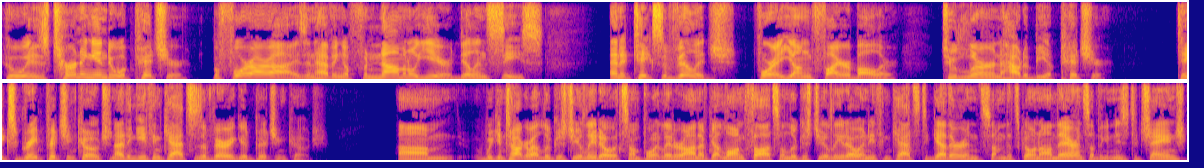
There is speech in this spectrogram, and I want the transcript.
who is turning into a pitcher before our eyes and having a phenomenal year, Dylan Cease. And it takes a village for a young fireballer to learn how to be a pitcher. Takes a great pitching coach, and I think Ethan Katz is a very good pitching coach. Um, we can talk about Lucas Giolito at some point later on. I've got long thoughts on Lucas Giolito and Ethan Katz together, and something that's going on there, and something that needs to change.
